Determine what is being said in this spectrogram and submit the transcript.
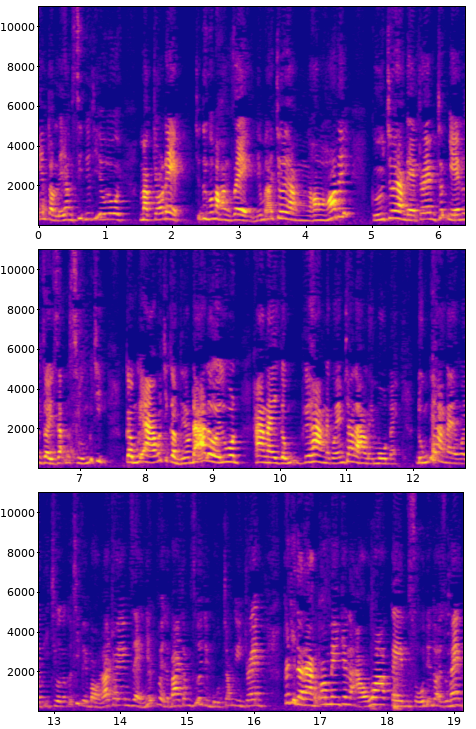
em toàn lấy hàng xịn cho chị yêu thôi. Mặc cho đẹp chứ đừng có mặc hàng rẻ. Nếu mà đã chơi hàng hàng hot ấy cứ chơi hàng đẹp cho em, chất nhé nó dày dặn, nó sướng các chị. Cầm cái áo các chị cầm thấy nó đã đời luôn. Hàng này giống cái hàng này của em trang là hàng này một này. Đúng cái hàng này ở ngoài thị trường là các chị phải bỏ ra cho em rẻ nhất, phải là ba trăm rưỡi đến bốn trăm nghìn cho em. Các chị đặt hàng comment cho là áo hoa kèm số điện thoại dùm em.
